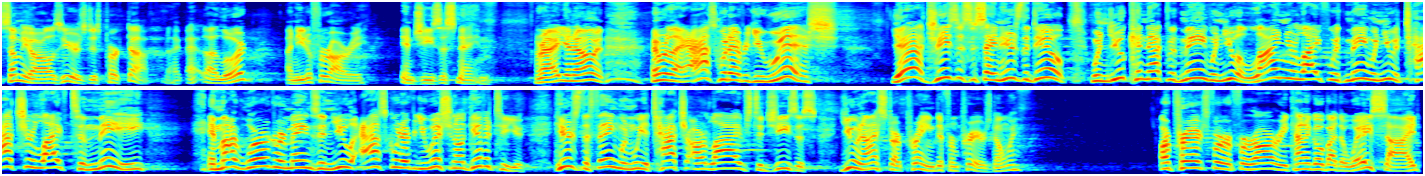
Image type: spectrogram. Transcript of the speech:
Some of y'all's ears just perked up. Like, uh, Lord, I need a Ferrari in Jesus' name. Right? You know? And, and we're like, ask whatever you wish. Yeah, Jesus is saying, here's the deal. When you connect with me, when you align your life with me, when you attach your life to me, and my word remains in you, ask whatever you wish and I'll give it to you. Here's the thing when we attach our lives to Jesus, you and I start praying different prayers, don't we? Our prayers for a Ferrari kind of go by the wayside,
